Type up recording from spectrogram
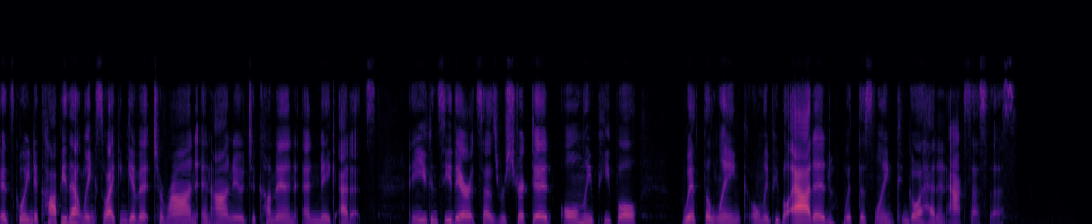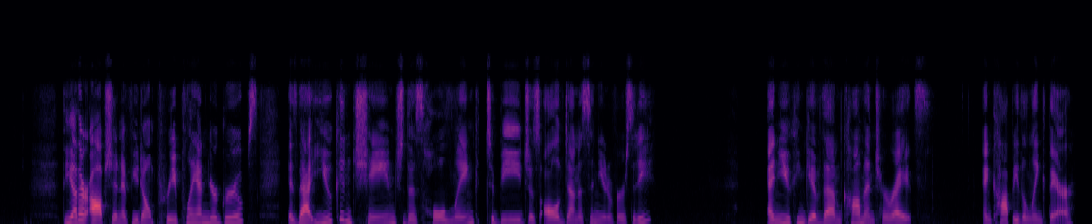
it's going to copy that link so I can give it to Ron and Anu to come in and make edits. And you can see there it says restricted, only people with the link, only people added with this link can go ahead and access this. The other option, if you don't pre-plan your groups, is that you can change this whole link to be just all of Denison University. And you can give them commenter rights and copy the link there.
